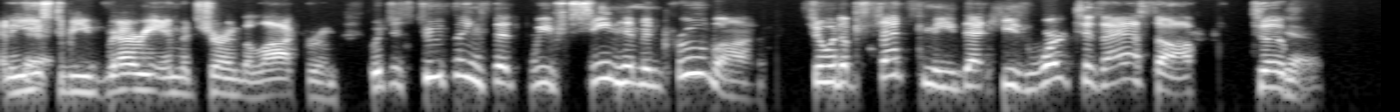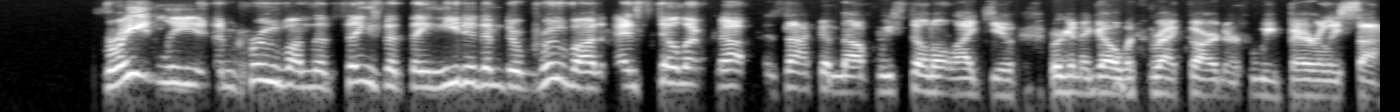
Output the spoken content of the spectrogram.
and he Yeah. used to be very immature in the locker room, which is two things that we've seen him improve on. So it upsets me that he's worked his ass off to Yeah. greatly improve on the things that they needed him to improve on, and still, like, no, it's not good enough. We still don't like you. We're going to go with Brett Gardner, who we barely signed.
